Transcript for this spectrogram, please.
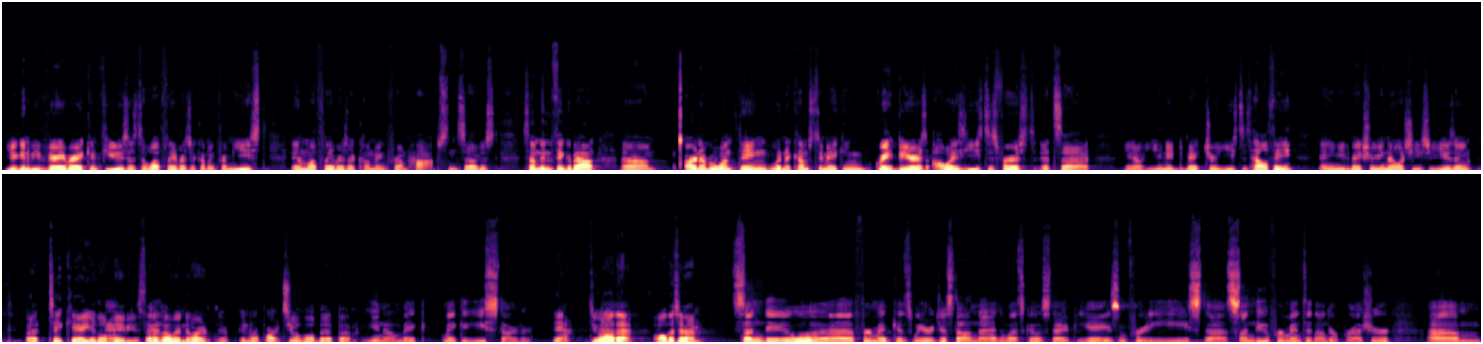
you're going to be very, very confused as to what flavors are coming from yeast and what flavors are coming from hops. And so, just something to think about. Um, our number one thing when it comes to making great beer is always yeast is first. It's uh, you know, you need to make sure yeast is healthy, and you need to make sure you know what yeast you're using. But take care of your little And- babies. That'll go into our into our part two a little bit, but You know, make make a yeast starter. yeah, do all that all the time. Sundew uh, ferment because we were just on that in West Coast IPAs and fruity yeast. Uh, Sundew fermented under pressure. Um,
